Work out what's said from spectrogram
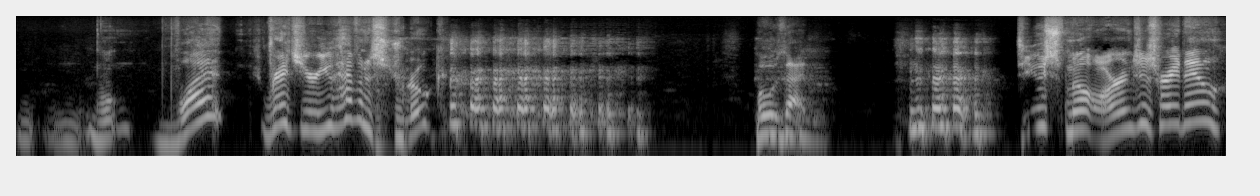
w- what, Reggie? Are you having a stroke? What was that? Do you smell oranges right now?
